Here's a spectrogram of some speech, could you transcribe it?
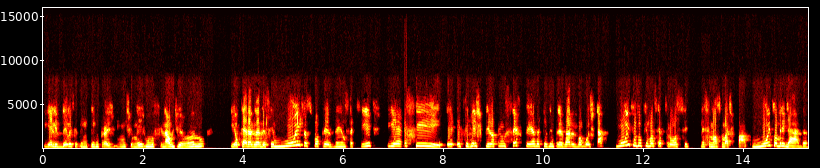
e ele deu esse tempinho para a gente, mesmo no final de ano. E eu quero agradecer muito a sua presença aqui e esse, esse respiro. Eu tenho certeza que os empresários vão gostar muito do que você trouxe nesse nosso bate-papo. Muito obrigada.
